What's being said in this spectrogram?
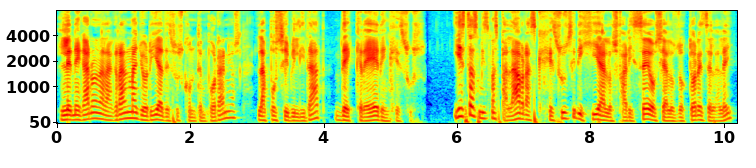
Le negaron a la gran mayoría de sus contemporáneos la posibilidad de creer en Jesús. Y estas mismas palabras que Jesús dirigía a los fariseos y a los doctores de la ley,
